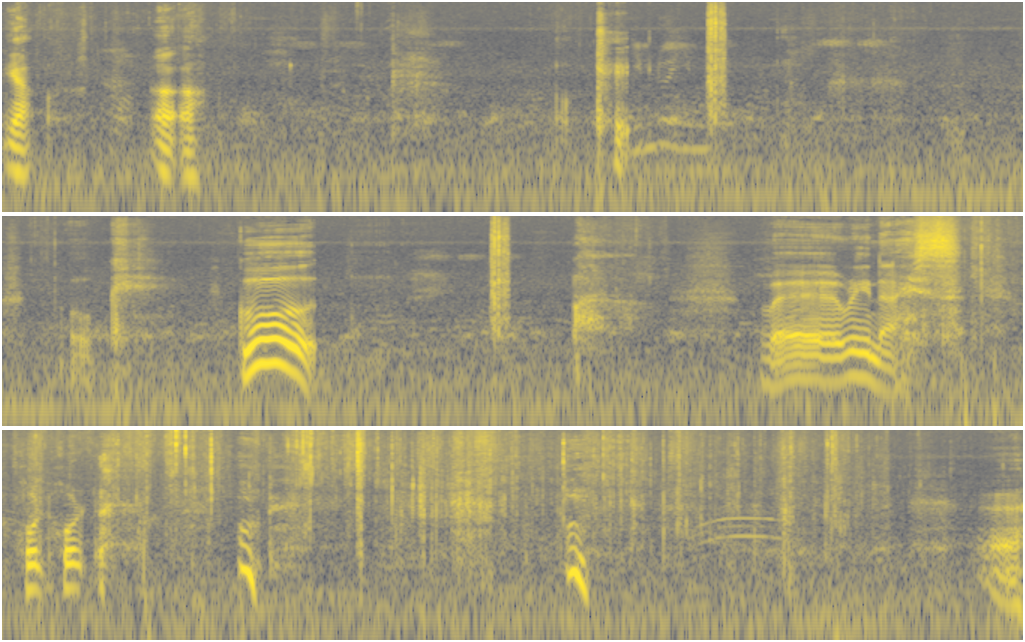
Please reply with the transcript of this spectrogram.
Yeah. Uh uh. Okay. Okay. Good. Very nice. Hold, hold. Mm. Mm. Uh.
